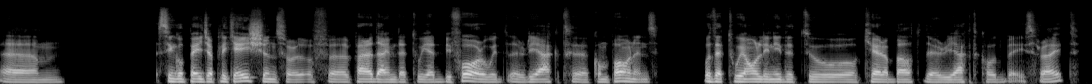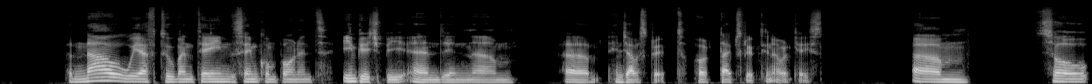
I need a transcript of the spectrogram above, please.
um, single page application sort of uh, paradigm that we had before with React uh, components was that we only needed to care about the React code base, right? But now we have to maintain the same component in PHP and in um, um, in JavaScript or TypeScript in our case. Um, so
